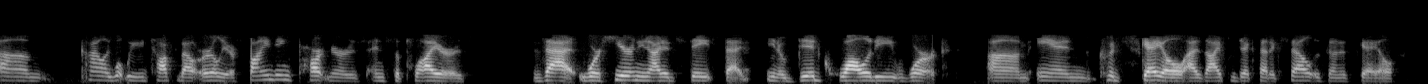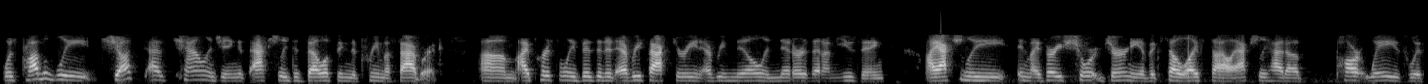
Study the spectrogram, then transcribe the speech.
um, kind of like what we talked about earlier, finding partners and suppliers that were here in the United States that, you know, did quality work um, and could scale as I predict that Accel is going to scale was probably just as challenging as actually developing the Prema fabric. Um, I personally visited every factory and every mill and knitter that I'm using. I actually, mm-hmm. in my very short journey of Accel Lifestyle, I actually had to part ways with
